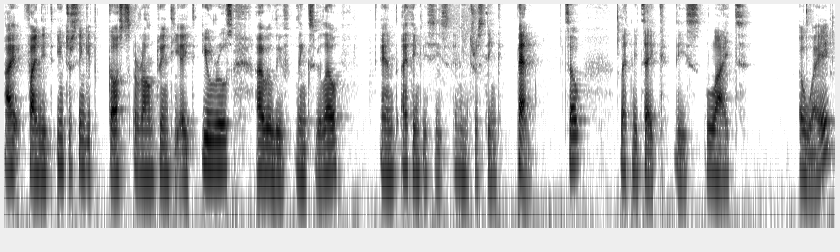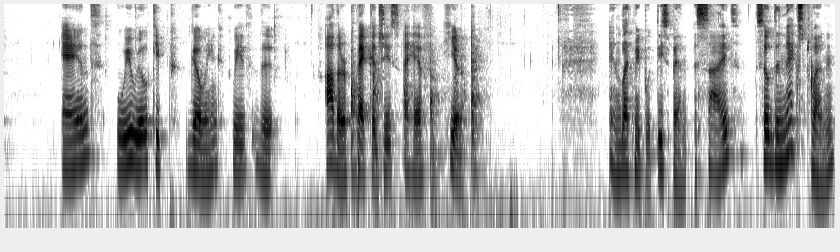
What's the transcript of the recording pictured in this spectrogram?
I find it interesting. It costs around 28 euros. I will leave links below. And I think this is an interesting pen. So let me take this light away and we will keep going with the other packages I have here. And let me put this pen aside. So the next one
